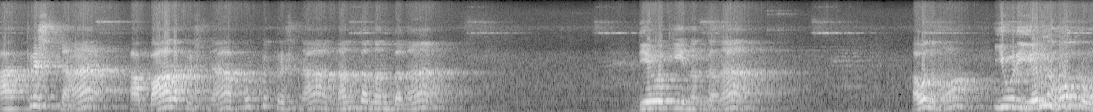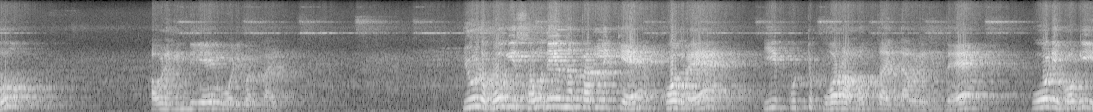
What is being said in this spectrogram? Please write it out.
ಆ ಕೃಷ್ಣ, ಆ ಬಾಲಕೃಷ್ಣ, ಪುಟ್ಟು ಕೃಷ್ಣ ನಂದನಂದನ ದೇವಕಿ ನಂದನ, ಅವನು ಇವಳು ಎಲ್ಲಿ ಹೋದ್ರು ಅವಳ ಹಿಂದೆಯೇ ಓಡಿ ಬರ್ತಾ ಇದ್ದ ಇವಳು ಹೋಗಿ ಸೌದೆಯನ್ನು ತರಲಿಕ್ಕೆ ಹೋದರೆ ಈ ಪುಟ್ಟ ಪೋರ ಹೋಗ್ತಾ ಇದ್ದ ಅವಳ ಹಿಂದೆ. ಓಡಿ ಹೋಗಿ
